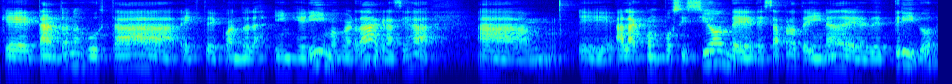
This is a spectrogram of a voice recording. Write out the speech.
que tanto nos gusta este, cuando las ingerimos, ¿verdad? Gracias a eh, a, la composición de, esa proteína de, trigo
